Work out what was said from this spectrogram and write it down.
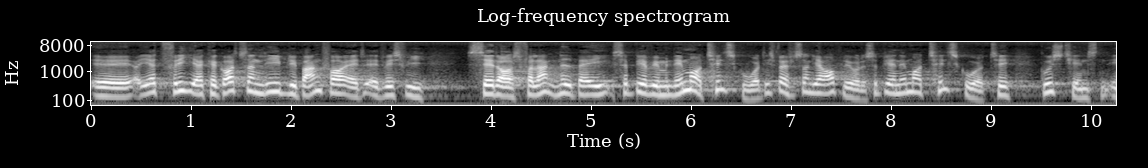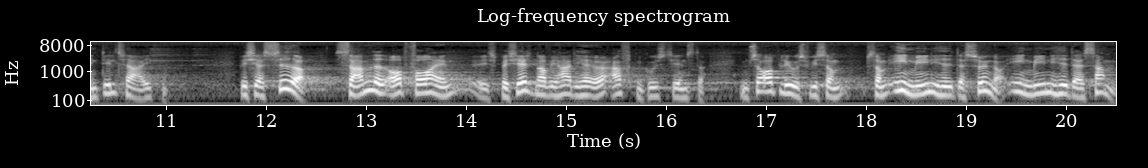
Øh, og jeg, fordi jeg kan godt sådan lige blive bange for, at, at hvis vi sætter os for langt ned bag i, så bliver vi nemmere tilskuer. Det er i hvert fald sådan, jeg oplever det. Så bliver jeg nemmere tilskuer til gudstjenesten end deltager i den. Hvis jeg sidder samlet op foran, øh, specielt når vi har de her aftengudstjenester, så opleves vi som, som en menighed, der synger, en menighed, der er sammen,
